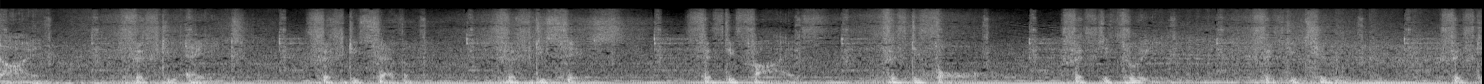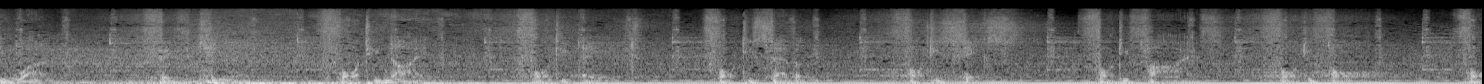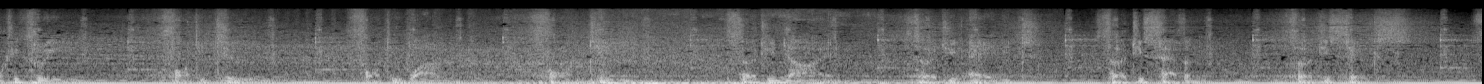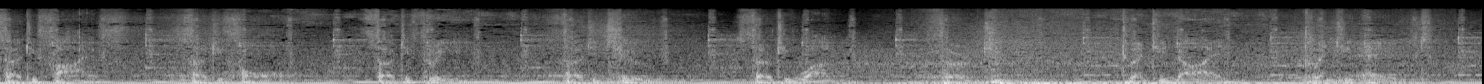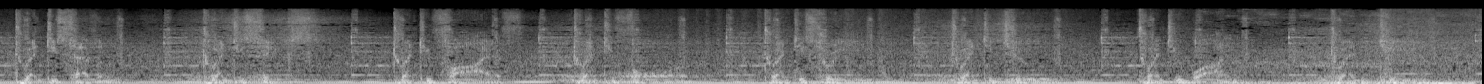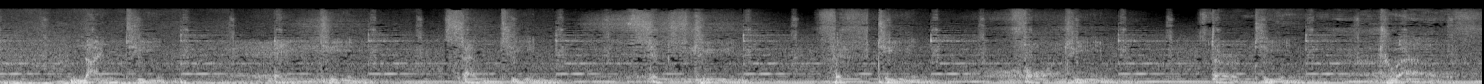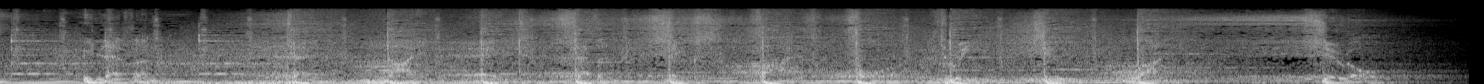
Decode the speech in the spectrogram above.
58, 57, 56, 55, 54, 53, 52, 51, 50, 49, 48, 47, 46, one, fourteen, thirty-nine, thirty-eight, thirty-seven, thirty-six, thirty-five, thirty-four, thirty-three, thirty-two, thirty-one, thirty, twenty-nine, twenty-eight, twenty-seven, twenty-six, twenty-five. 5, 24, 23, 22, 21, 20, 19, 18, 17, 16, 15, 14.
